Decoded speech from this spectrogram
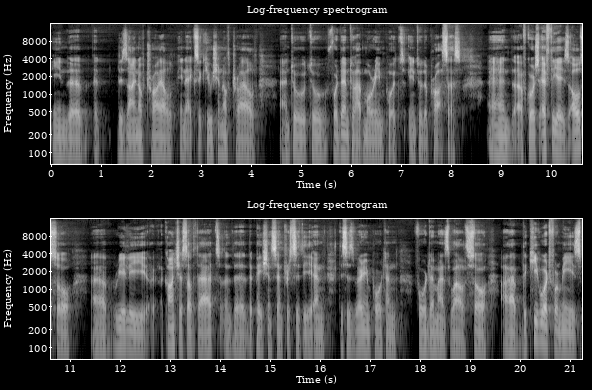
in the uh, design of trial, in execution of trial, and to, to for them to have more input into the process. And of course, FDA is also uh, really conscious of that, the, the patient centricity, and this is very important for them as well. So uh, the key word for me is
